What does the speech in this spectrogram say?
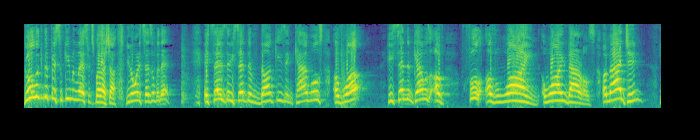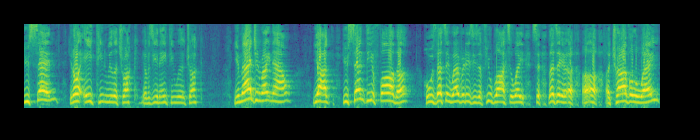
Go look at the Pesukim in last week's parasha. You know what it says over there? It says that he sent them donkeys and camels of what? He sent them camels of full of wine, wine barrels. Imagine you send, you know, an 18 wheeler truck. You ever see an 18 wheeler truck? You imagine right now, yeah, you send to your father who's, let's say, wherever it is, he's a few blocks away, so let's say a, a, a, a travel away,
